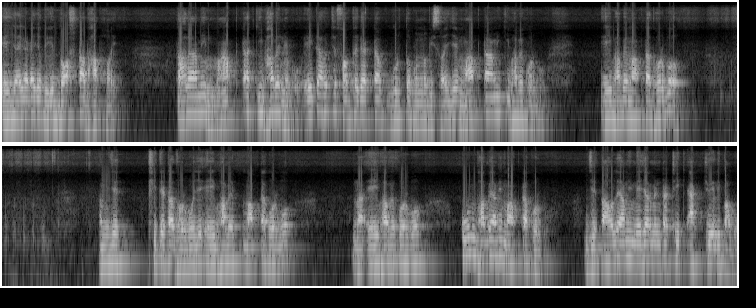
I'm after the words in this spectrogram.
এই জায়গাটায় যদি দশটা ধাপ হয়, তাহলে আমি মাপটা কীভাবে নেব? এইটা হচ্ছে সব থেকে একটা গুরুত্বপূর্ণ বিষয় যে মাপটা আমি কীভাবে করব? এইভাবে মাপটা ধরবো আমি যে ফিতেটা ধরবো, যে এইভাবে মাপটা করব, না এইভাবে করব, কোনভাবে আমি মাপটা করব, যে তাহলে আমি মেজারমেন্টটা ঠিক অ্যাকচুয়ালি পাবো।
